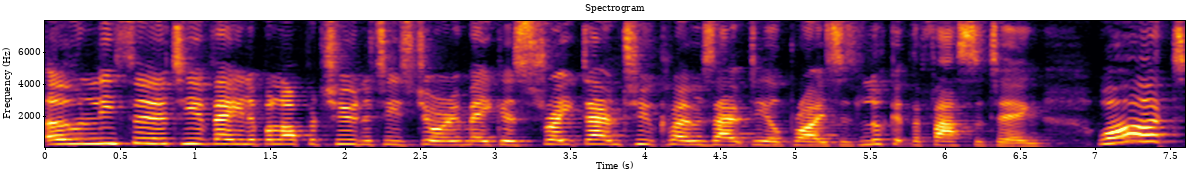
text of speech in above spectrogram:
Only 30 available opportunities, jewellery makers, straight down to closeout deal prices. Look at the faceting. What?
